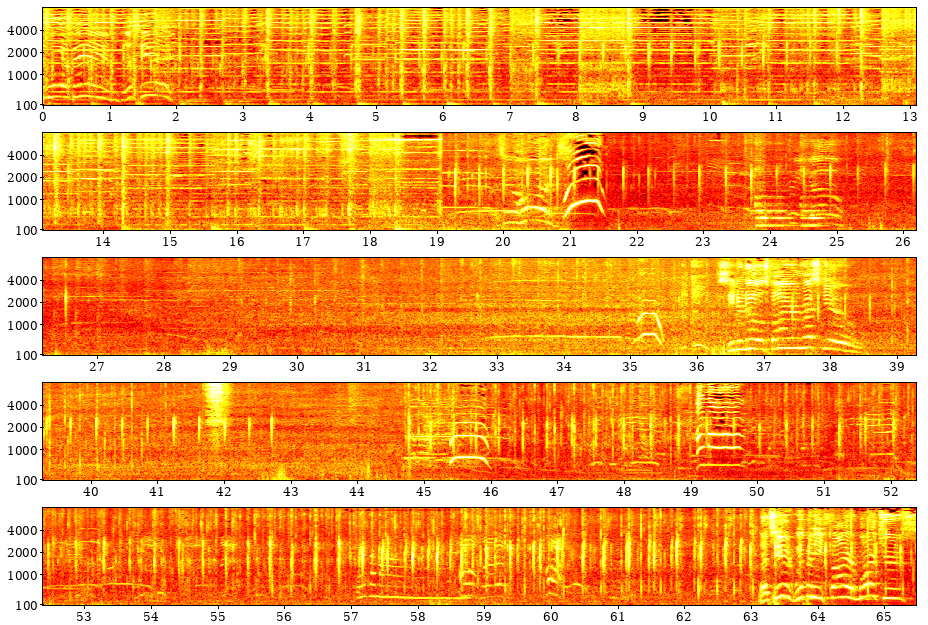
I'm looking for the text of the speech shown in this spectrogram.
Hallelujah. Cedar Knolls Fire and Rescue. Let's hear it, Whippany Fire Marchers.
